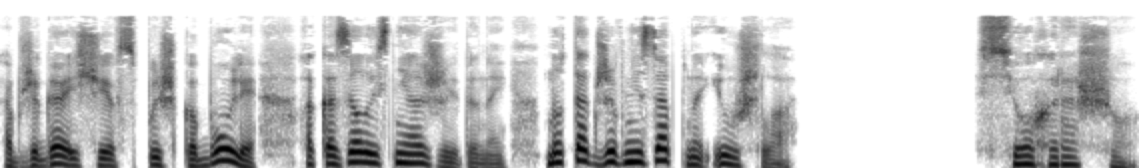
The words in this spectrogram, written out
Обжигающая вспышка боли оказалась неожиданной, но также внезапно и ушла. «Все хорошо.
